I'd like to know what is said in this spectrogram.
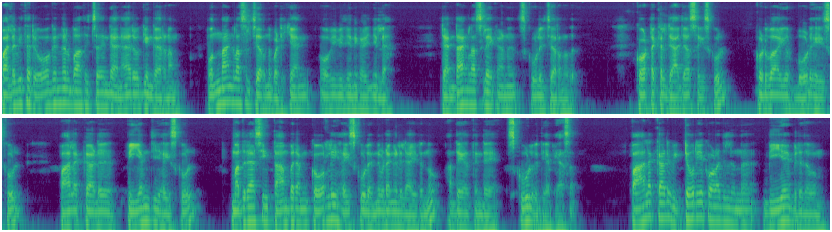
പലവിധ രോഗങ്ങൾ ബാധിച്ചതിന്റെ അനാരോഗ്യം കാരണം ഒന്നാം ക്ലാസ്സിൽ ചേർന്ന് പഠിക്കാൻ ഒ വി വിജയന് കഴിഞ്ഞില്ല. രണ്ടാം ക്ലാസ്സിലേക്കാണ് സ്കൂളിൽ ചേർന്നത്. Kottakkal Rajas high school Koduvayur board high school Palakkad P M G high school Madurashi Tambaram Corley high school എന്നിവിടങ്ങളിലായിരുന്നു അദ്ദേഹത്തിന്റെ സ്കൂൾ വിദ്യാഭ്യാസം. പാലക്കാട് വിക്ടോറിയ കോളേജിൽ നിന്ന് ബി എ ബിരുദവും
